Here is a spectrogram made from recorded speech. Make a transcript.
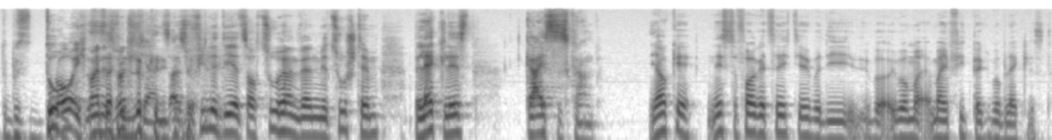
Du bist dumm. Bro, ich meine das, das wirklich Lücke, ernst. Also viele, die jetzt auch zuhören, werden mir zustimmen. Blacklist, geisteskrank. Ja, okay. Nächste Folge erzähle ich dir über die, über, über mein Feedback über Blacklist.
